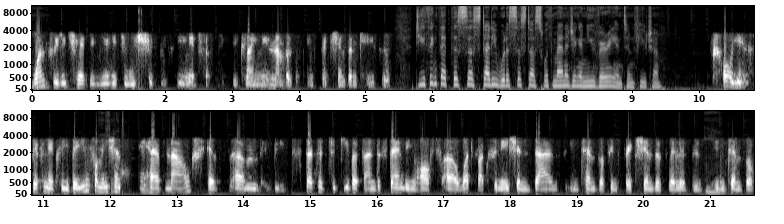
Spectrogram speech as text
Once we reach herd immunity, we should be seeing a drastic decline in numbers of infections and cases. Do you think that this uh, study would assist us with managing a new variant in future? Oh yes, definitely. The information we have now has um, started to give us understanding of uh, what vaccination does in terms of infections as well as is- in terms of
